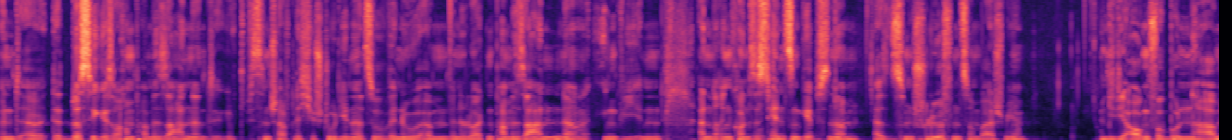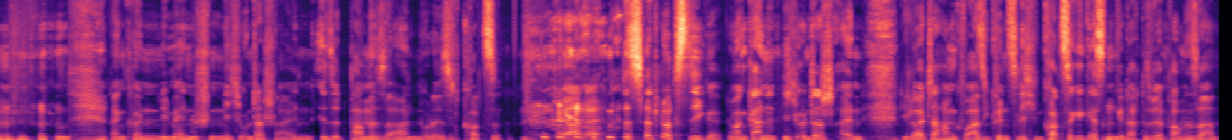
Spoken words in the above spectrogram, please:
Und äh, das Lustige ist auch im Parmesan, ne, es gibt wissenschaftliche Studien dazu, wenn du, ähm, wenn du Leuten Parmesan ne, irgendwie in anderen Konsistenzen gibst, ne, also zum Schlürfen zum Beispiel, die die Augen verbunden haben, dann können die Menschen nicht unterscheiden, ist es Parmesan oder ist es Kotze. Ja, ne? Das ist das Lustige. Man kann es nicht unterscheiden. Die Leute haben quasi künstliche Kotze gegessen und gedacht, das wäre Parmesan.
